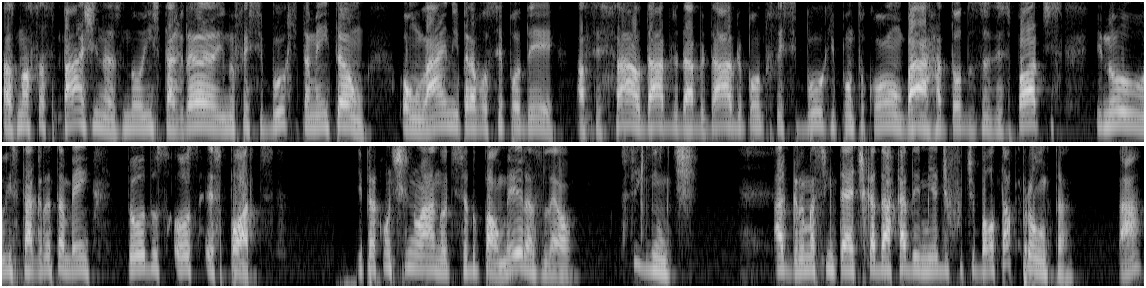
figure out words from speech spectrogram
as nossas páginas no Instagram e no Facebook também estão online para você poder acessar o www.facebook.com barra todos os esportes e no Instagram também todos os esportes. E para continuar a notícia do Palmeiras, Léo, seguinte, a grama sintética da academia de futebol está pronta, tá?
